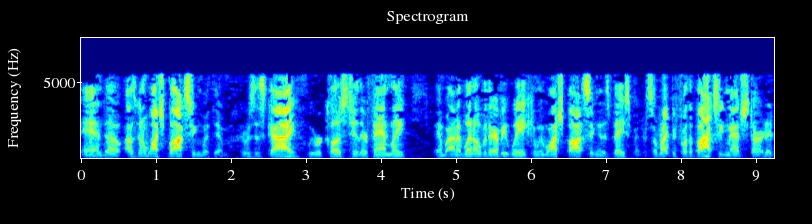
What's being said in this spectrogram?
and uh, I was going to watch boxing with him. There was this guy we were close to, their family, and I went over there every week, and we watched boxing in his basement. So right before the boxing match started,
